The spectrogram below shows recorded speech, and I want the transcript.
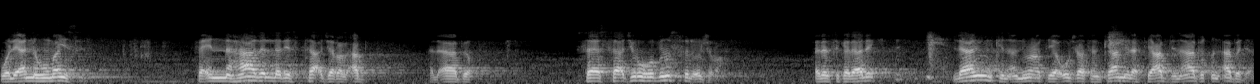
ولأنه ميسر. فإن هذا الذي استأجر العبد الآبق سيستأجره بنصف الأجرة. أليس كذلك؟ لا يمكن أن يعطي أجرة كاملة في عبد آبق أبدا.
